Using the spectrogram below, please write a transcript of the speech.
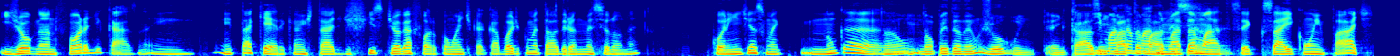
E jogando fora de casa, né? Em, em Itaquera, que é um estádio difícil de jogar fora, como a gente acabou de comentar, o Adriano mencionou, né? Corinthians, como é que nunca Não, não perdeu nenhum jogo em, em casa E em mata-mata, mata-mata. né? você sair com um empate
